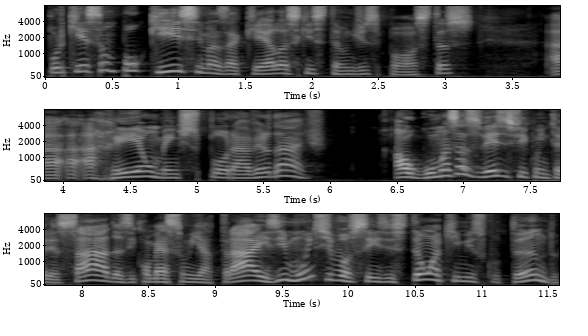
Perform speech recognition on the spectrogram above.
Porque são pouquíssimas aquelas que estão dispostas a, a, a realmente explorar a verdade. Algumas às vezes ficam interessadas e começam a ir atrás, e muitos de vocês estão aqui me escutando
